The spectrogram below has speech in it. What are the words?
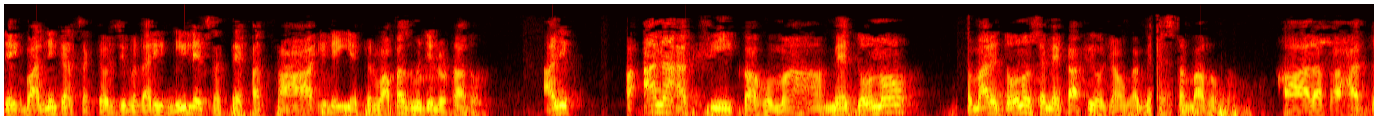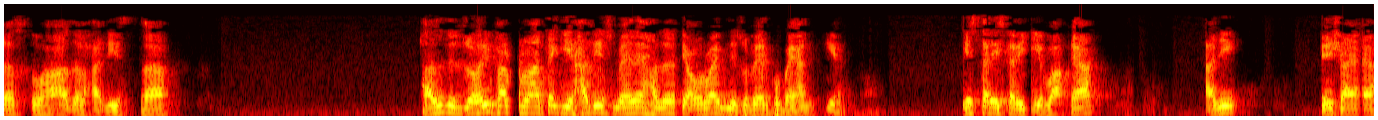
دیکھ بھال نہیں کر سکتے اور ذمہ داری نہیں لے سکتے فتفا الیہ پھر واپس مجھے لوٹا دو۔ ہاں آجی انا اکفی کا میں دونوں، تمہارے دونوں سے میں کافی ہو جاؤں گا، میں سنبھالوں گا۔ قال فحدثت هذا الحديث۔ حضرت زہری فرماتے کہ حدیث میں نے حضرت عروہ ابن زبیر کو بیان کیا۔ اس طرح اس طرح یہ واقعہ ہاں جی پیش آیا۔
